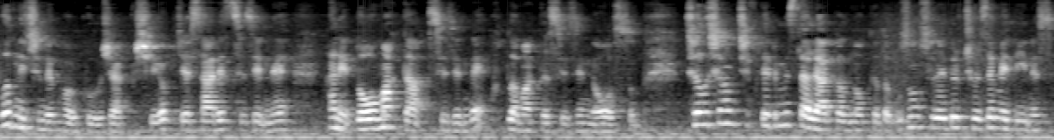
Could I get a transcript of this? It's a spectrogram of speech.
bunun içinde korkulacak bir şey yok. Cesaret sizinle, hani doğmak da sizinle, kutlamak da sizinle olsun. Çalışan çiftlerimizle alakalı noktada uzun süredir çözemediğiniz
